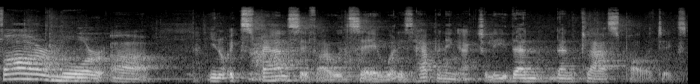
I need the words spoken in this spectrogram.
far more, uh, you know, expansive, I would say, what is happening actually, than, than class politics.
